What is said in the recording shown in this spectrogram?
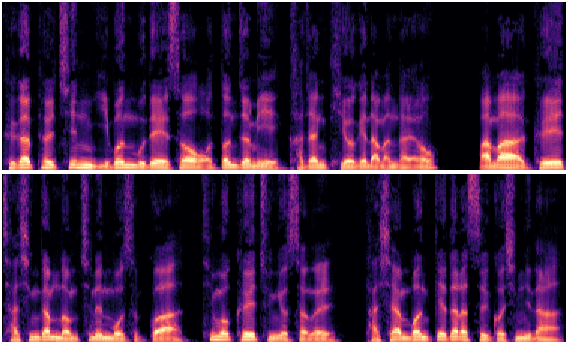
그가 펼친 이번 무대에서 어떤 점이 가장 기억에 남았나요? 아마 그의 자신감 넘치는 모습과 팀워크의 중요성을 다시 한번 깨달았을 것입니다.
